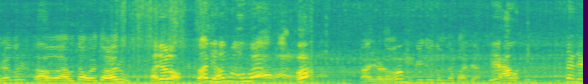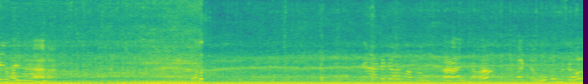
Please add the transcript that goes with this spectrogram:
બરાબર? આવતા હોય તો સારું હા. હેડો હો, મૂકી દઉં તમને પાછા. એ હા હા હા, જાઓ. એમાં ઢવો બહુ છે હો.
